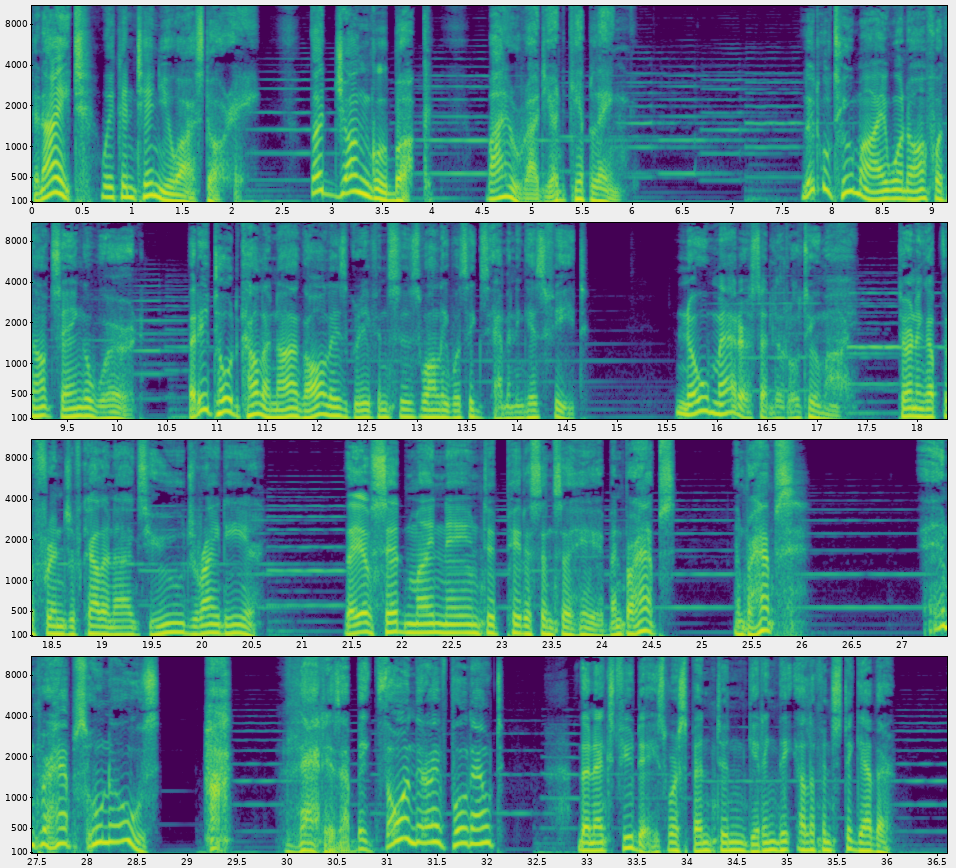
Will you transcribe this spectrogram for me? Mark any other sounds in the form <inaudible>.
Tonight, we continue our story The Jungle Book by Rudyard Kipling. Little Toomai went off without saying a word, but he told Kala Nag all his grievances while he was examining his feet. No matter, said Little Toomai, turning up the fringe of Kala Nag's huge right ear. They have said my name to Peterson Sahib, and perhaps, and perhaps, and perhaps, who knows? Ha! That is a big thorn that I've pulled out. The next few days were spent in getting the elephants together,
